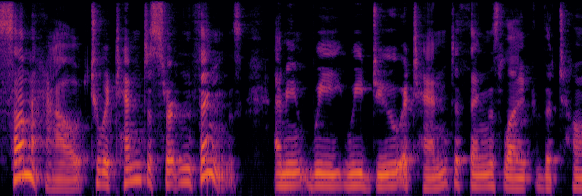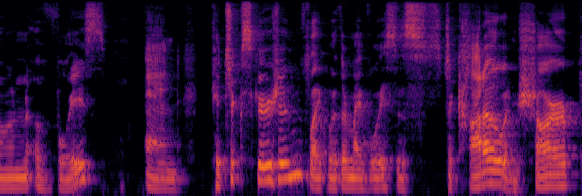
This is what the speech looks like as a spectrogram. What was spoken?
somehow to attend to certain things. I mean, we we do attend to things like the tone of voice and pitch excursions, like whether my voice is staccato and sharp,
